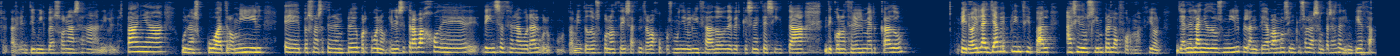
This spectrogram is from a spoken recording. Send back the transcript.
cerca de 21.000 personas a nivel de España, unas 4.000 eh, personas hacen empleo, porque bueno, en ese trabajo de, de, inserción laboral, bueno, como también todos conocéis, hace un trabajo pues, muy nivelizado de ver qué se necesita, de conocer el mercado pero ahí la llave principal ha sido siempre la formación. Ya en el año 2000 planteábamos incluso a las empresas de limpieza,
